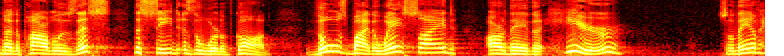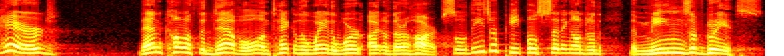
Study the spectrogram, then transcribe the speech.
Now, the parable is this the seed is the word of God. Those by the wayside are they that hear So they have heard, then cometh the devil and taketh away the word out of their hearts. So these are people sitting under the means of grace.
